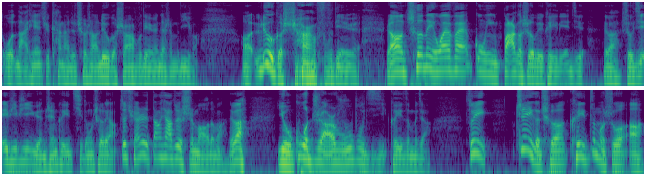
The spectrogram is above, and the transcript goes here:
我哪天去看看这车上六个十二伏电源在什么地方？啊，六个十二伏电源，然后车内 WiFi 供应八个设备可以连接，对吧？手机 APP 远程可以启动车辆，这全是当下最时髦的嘛，对吧？有过之而无不及，可以这么讲。所以这个车可以这么说啊，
